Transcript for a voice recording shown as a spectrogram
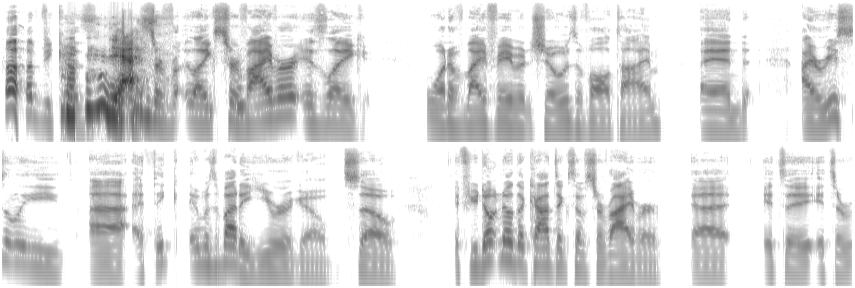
because yes Sur- like Survivor is like one of my favorite shows of all time, and I recently, uh, I think it was about a year ago. So, if you don't know the context of Survivor, uh, it's a it's a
